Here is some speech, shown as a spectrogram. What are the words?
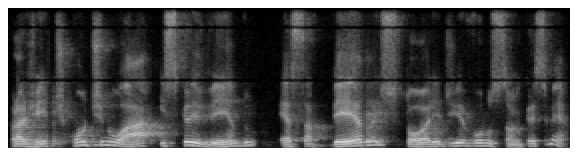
para a gente continuar escrevendo essa bela história de evolução e crescimento.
